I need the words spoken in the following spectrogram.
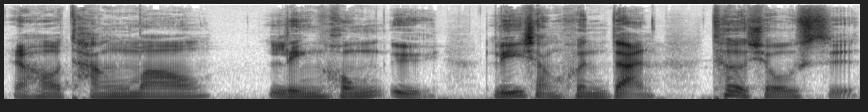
然后糖猫、林宏宇、理想混蛋、特修斯，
